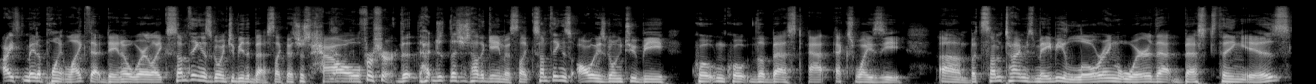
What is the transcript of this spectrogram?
I made a point like that, Dana, where like something is going to be the best. Like that's just how yeah, for sure. The, that's just how the game is. Like something is always going to be quote unquote the best at X Y Z. Um, but sometimes maybe lowering where that best thing is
